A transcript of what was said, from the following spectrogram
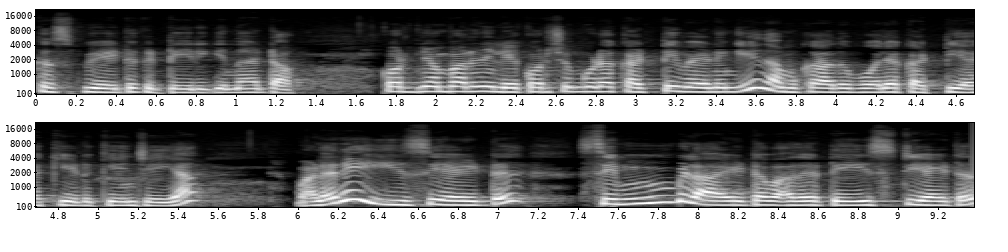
ക്രിസ്പി ആയിട്ട് കിട്ടിയിരിക്കുന്നത് കേട്ടോ. കുറച്ച് ഞാൻ പറഞ്ഞില്ലേ കുറച്ചും കൂടെ കട്ടി വേണമെങ്കിൽ നമുക്ക് അതുപോലെ കട്ടിയാക്കി എടുക്കുകയും ചെയ്യാം. വളരെ ഈസി ആയിട്ട് സിമ്പിളായിട്ട് അത് ടേസ്റ്റി ആയിട്ട്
